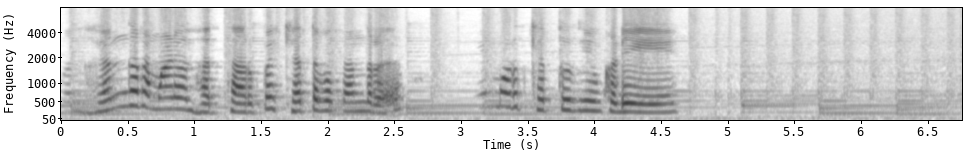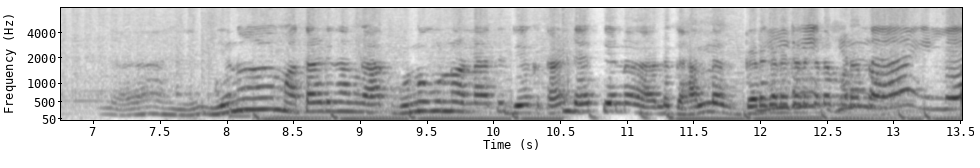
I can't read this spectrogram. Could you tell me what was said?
ಒಂದ್ ಹೆಂಗಾರ ಮಾಡಿ ಒಂದು ಹತ್ತು ಸಾವಿರ ರೂಪಾಯಿ ಕೆತ್ತಬೇಕಂದ್ರೆ ಏನು ಮಾಡೋದು ಕೆತ್ತದು ನೀವು ಕಡೆ? ಏನೋ ಮಾತಾಡಿದಂಗ ಆತ್ ಗುನು ಗುನು ಅನ್ನತ್ತಿದ್ದೆ ತಂಡ ಎತ್ತೇನ ಅಲ್ಲಿ ಹಲ್ಲ ಗಡ ಗಡ ಗಡ ಗಡ ಹಿಂದ ಇಲ್ಲೇ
